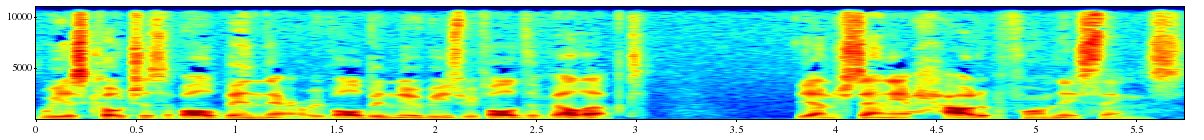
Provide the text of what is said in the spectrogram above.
We as coaches have all been there. We've all been newbies. We've all developed the understanding of how to perform these things.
